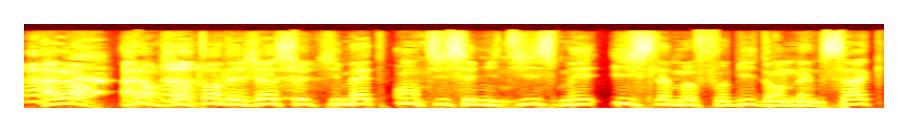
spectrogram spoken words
Alors, alors j'entends déjà ceux qui mettent antisémitisme et islamophobie dans le même sac,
